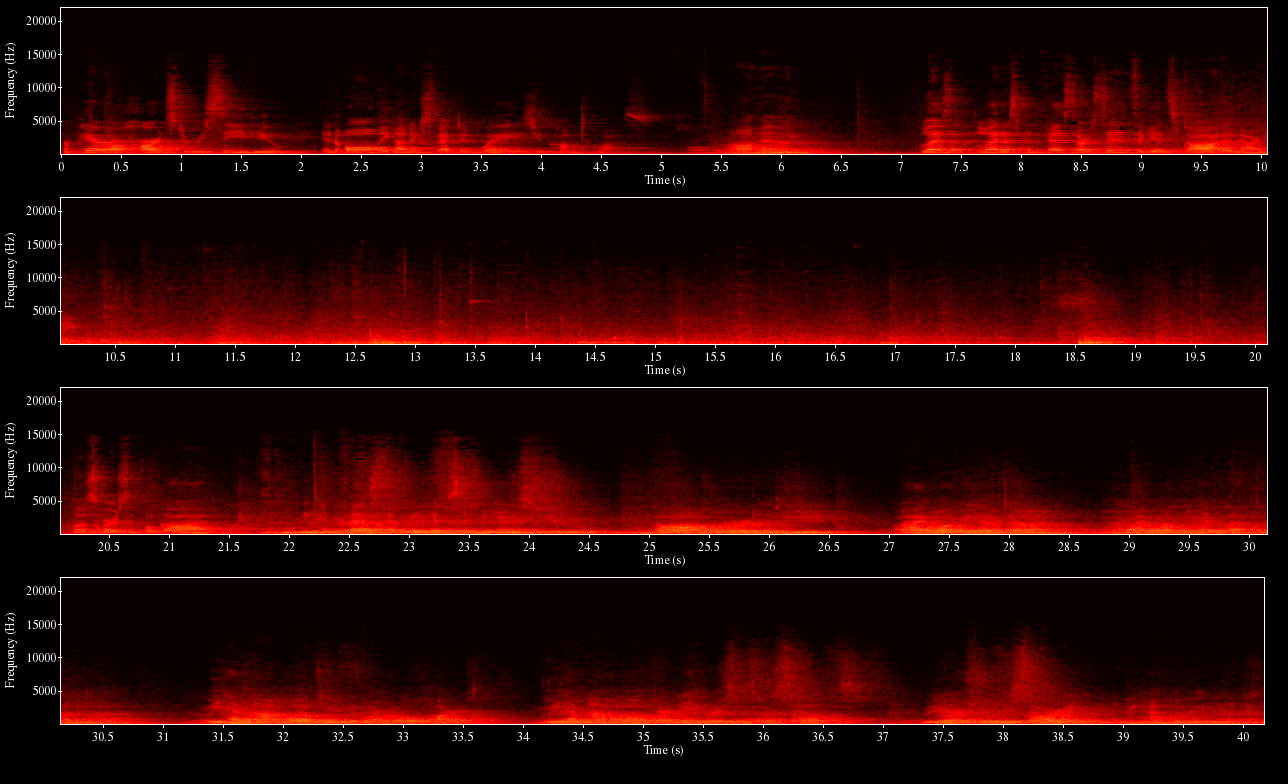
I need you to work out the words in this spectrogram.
Prepare our hearts to receive you in all the unexpected ways you come to us. Amen. Let, let us confess our sins against God and our neighbor. Most merciful God, we confess that we have sinned against you, thought, word, and deed, by what we have done and by what we have left undone. We have not loved you with our whole heart. We have not loved our neighbors as ourselves. We are truly sorry and we humbly repent.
